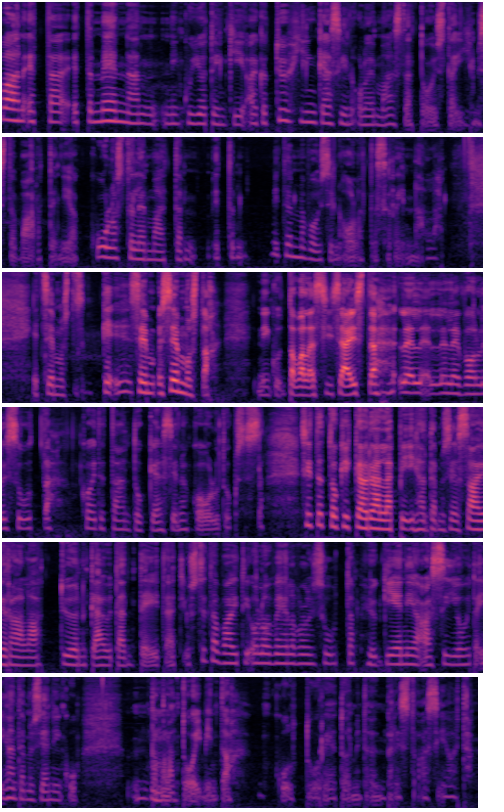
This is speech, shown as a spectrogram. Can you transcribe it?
vaan että, että mennään niin kuin jotenkin aika tyhjin käsin olemaan sitä toista ihmistä varten ja kuulostelemaan, että, että miten mä voisin olla tässä rinnalla. Että semmoista, se, semmoista niin kuin tavallaan sisäistä le- le- levollisuutta koitetaan tukea siinä koulutuksessa. Sitten toki käydään läpi ihan tämmöisiä sairaalatyön käytänteitä, että just sitä vaitiolovelvollisuutta, hygienia-asioita, ihan tämmöisiä niin kuin, mm. tavallaan toimintakulttuuria ja toimintaympäristöasioita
